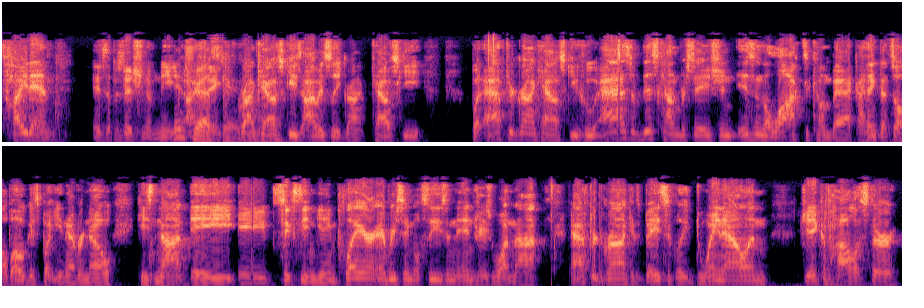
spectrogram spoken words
tight end is a position of need, I think. Gronkowski's obviously Gronkowski. But after Gronkowski, who as of this conversation isn't a lock to come back, I think that's all bogus, but you never know. He's not a, a 16 game player every single season, injuries, whatnot. After Gronk, it's basically Dwayne Allen, Jacob Hollister,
